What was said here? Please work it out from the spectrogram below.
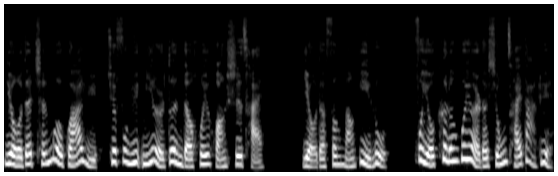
有的沉默寡语，却富于米尔顿的辉煌诗才；有的锋芒毕露，富有克伦威尔的雄才大略。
